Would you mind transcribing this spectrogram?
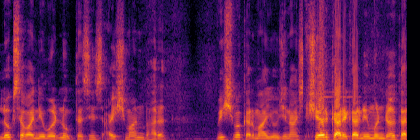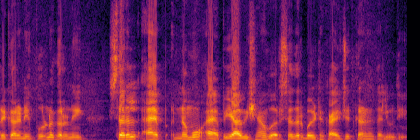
लोकसभा निवडणूक तसेच आयुष्यमान भारत विश्वकर्मा योजना शेअर कार्यकारिणी मंडळ कार्यकारिणी पूर्ण करणे सरल ॲप नमो ॲप या विषयावर सदर बैठक आयोजित करण्यात आली होती.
